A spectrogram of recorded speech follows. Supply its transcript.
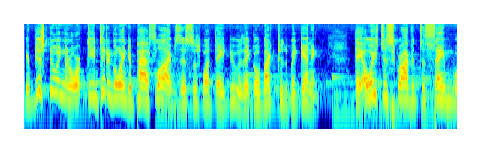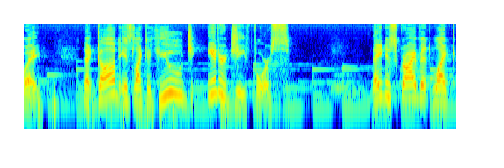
they're just doing an, or of going to past lives, this is what they do. They go back to the beginning. They always describe it the same way. that God is like a huge energy force. They describe it like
